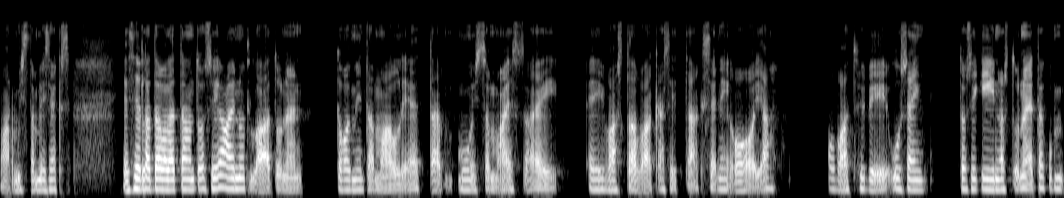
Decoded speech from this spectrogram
varmistamiseksi. Ja sillä tavalla tämä on tosi ainutlaatuinen toimintamalli, että muissa maissa ei, ei vastaavaa käsittääkseni ole ja ovat hyvin usein tosi kiinnostuneita, kun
